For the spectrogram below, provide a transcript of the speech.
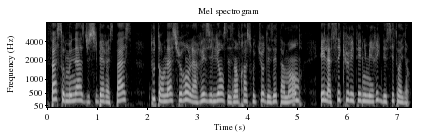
face aux menaces du cyberespace, tout en assurant la résilience des infrastructures des États membres et la sécurité numérique des citoyens.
